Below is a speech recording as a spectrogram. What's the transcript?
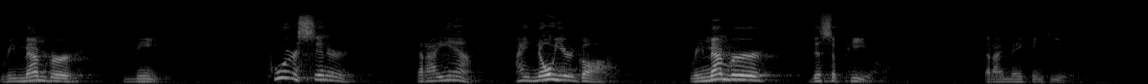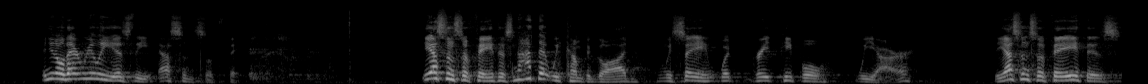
Remember me, poor sinner that I am. I know you're God. Remember this appeal that I'm making to you. And you know, that really is the essence of faith. The essence of faith is not that we come to God and we say what great people we are. The essence of faith is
